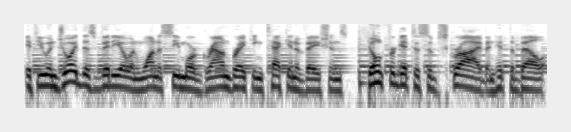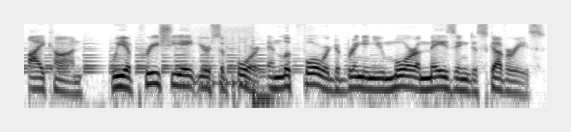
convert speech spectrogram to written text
If you enjoyed this video and want to see more groundbreaking tech innovations, don't forget to subscribe and hit the bell icon. We appreciate your support and look forward to bringing you more amazing discoveries.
